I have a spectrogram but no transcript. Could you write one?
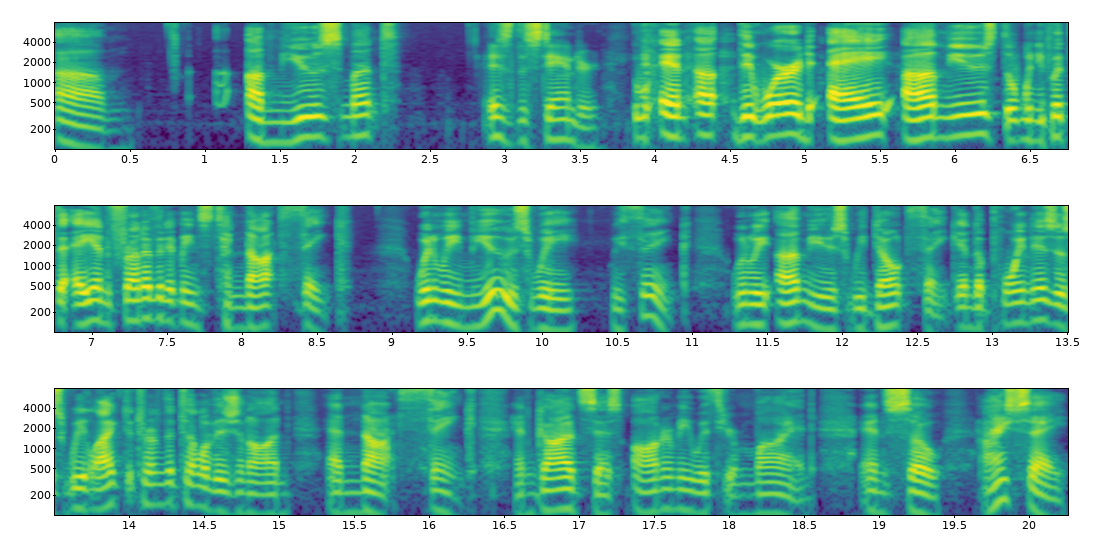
um, amusement is the standard. and uh, the word a amused when you put the a in front of it it means to not think when we muse we we think. When we amuse we don't think. And the point is is we like to turn the television on and not think. And god says honor me with your mind. And so i say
